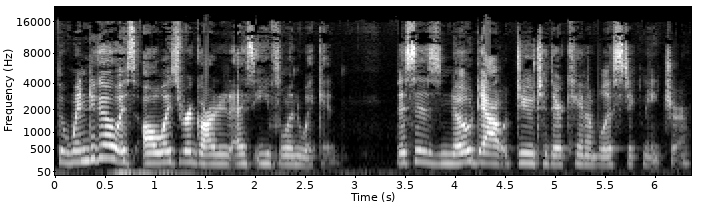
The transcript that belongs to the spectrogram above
The Wendigo is always regarded as evil and wicked. This is no doubt due to their cannibalistic nature.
